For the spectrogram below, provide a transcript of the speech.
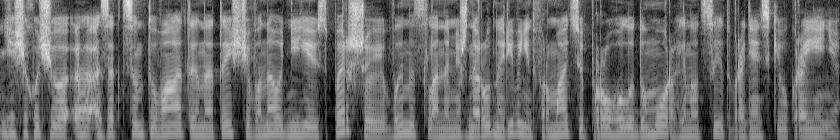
Я ще хочу е, заакцентувати на те, що вона однією з першої винесла на міжнародний рівень інформацію про голодомор, геноцид в радянській Україні.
